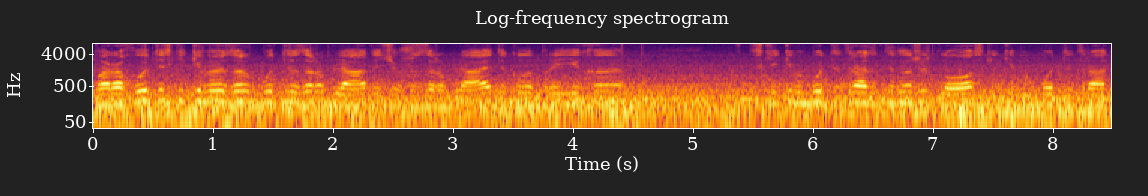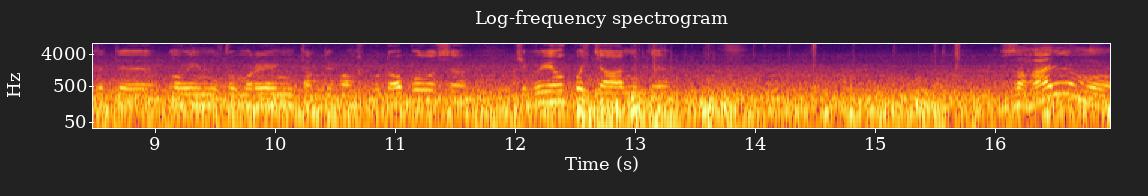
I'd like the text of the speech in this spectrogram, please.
Порахуйте, скільки ви будете заробляти, чи вже заробляєте, коли приїхали. Скільки ви будете тратити на житло, скільки ви будете тратити ну, в тому районі, там, де вам сподобалося, чи ви його потягнете. В загальному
